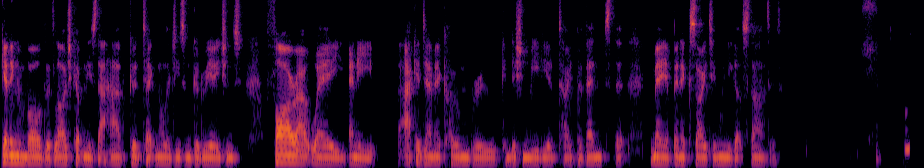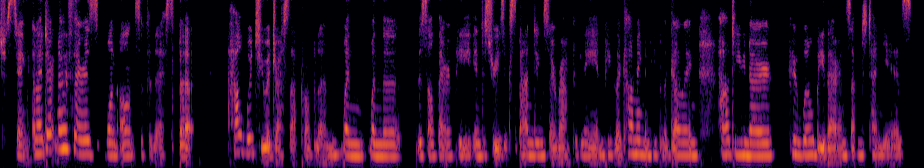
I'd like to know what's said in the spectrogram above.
getting involved with large companies that have good technologies and good reagents far outweigh any academic homebrew condition media type event that may have been exciting when you got started. Interesting. And I don't know if there is one answer for this, but how would you address that problem when when the the cell therapy industry is expanding so rapidly and people are coming and people are going? How do you know who will be there in seven to ten years?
